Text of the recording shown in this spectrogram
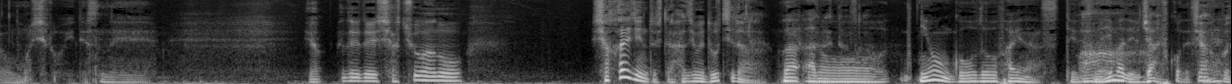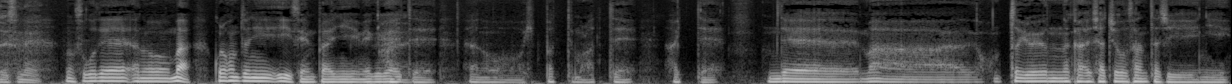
え面白いですね。いやでで社長はあの社会人として初めどちらはあの日本合同ファイナンスっていうですね今でいうジャフコですね、ジャフコですね。そこであの、まあ、これは本当にいい先輩に巡り会えて、はい、あの引っ張ってもらって入ってでまあ本当いろいろな社長さんたちに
